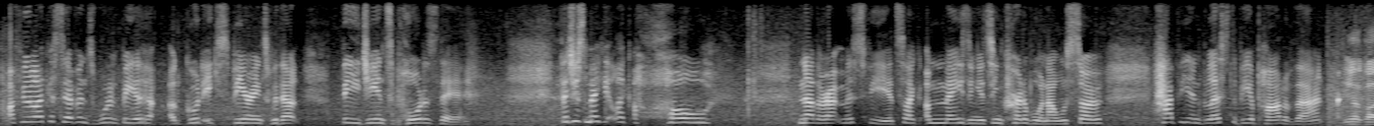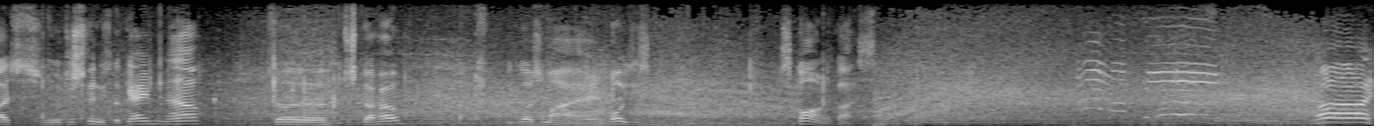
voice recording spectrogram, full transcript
I feel like a Sevens wouldn't be a, a good experience without Fijian supporters there. They just make it like a whole another atmosphere. It's like amazing, it's incredible and I was so happy and blessed to be a part of that. Yeah guys, we just finished the game now. So just go home because my voice is, gone guys. Bye!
